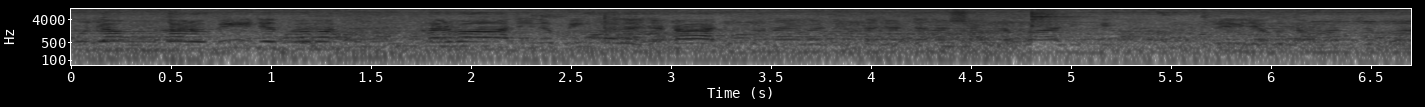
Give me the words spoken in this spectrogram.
پوجا کرو بیر پی جٹاج نتنا شنر پالی جگت منصوبہ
